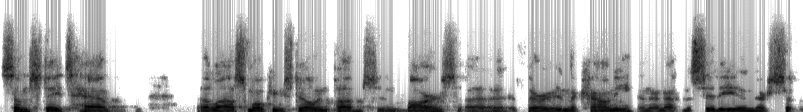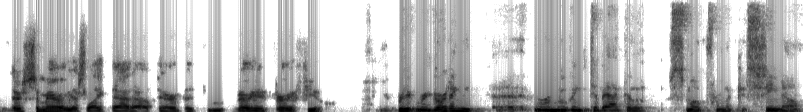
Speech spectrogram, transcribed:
some states have allow smoking still in pubs and bars uh, if they're in the county and they're not in the city. And there's some, there's some areas like that out there, but very very few. Re- Regarding uh, removing tobacco smoke from a casino,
